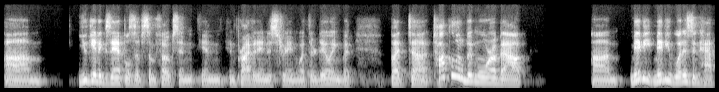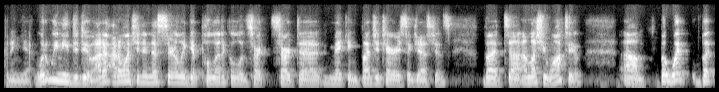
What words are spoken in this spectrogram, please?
um, you give examples of some folks in, in, in private industry and what they're doing, but but uh, talk a little bit more about um, maybe maybe what isn't happening yet. What do we need to do? I don't, I don't want you to necessarily get political and start start uh, making budgetary suggestions, but uh, unless you want to. Um, but what but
